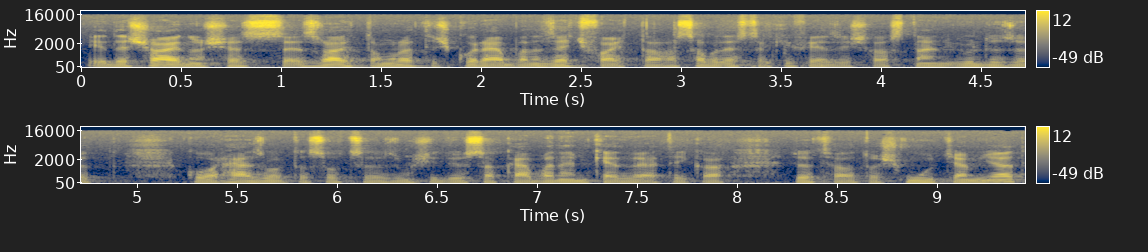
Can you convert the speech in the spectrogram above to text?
De sajnos ez, ez rajta maradt, és korábban ez egyfajta, ha szabad ezt a kifejezést használni, üldözött kórház volt a szocializmus időszakában, nem kedvelték a 56-os múltja miatt,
